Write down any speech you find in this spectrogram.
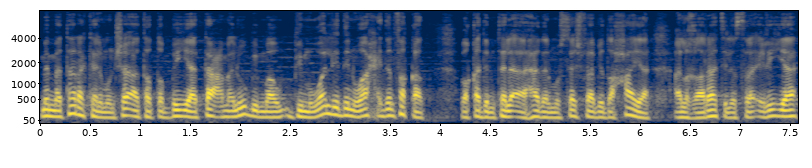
مما ترك المنشأة الطبية تعمل بمولد واحد فقط. وقد امتلأ هذا المستشفى بضحايا الغارات الإسرائيلية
